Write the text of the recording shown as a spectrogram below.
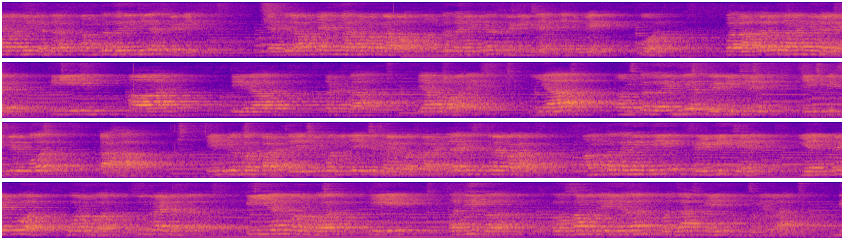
यामध्ये घटक अंकगणितीय श्रेणी त्यातील आपण काही उदाहरण बघणार आहोत? अंकगणितीय श्रेणीचे एनवे कोड बघा आपल्याला उदाहरण दिलेले आहे. तीन आठ तेरा अठरा याप्रमाणे या अंकगणितीय श्रेणीचे एकवीस पेपर काढा. एक पेपर काढायचे एक पेपर म्हणजे एकवीस पेपर काढायचे. आणि सूत्र बघा. अंकगणितीय श्रेणीचे एन पेपर बरोबर सूत्र आहे त्याचं. पी एन बरोबर ए अधिक कंसामध्ये n वजा a गुणिला d.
